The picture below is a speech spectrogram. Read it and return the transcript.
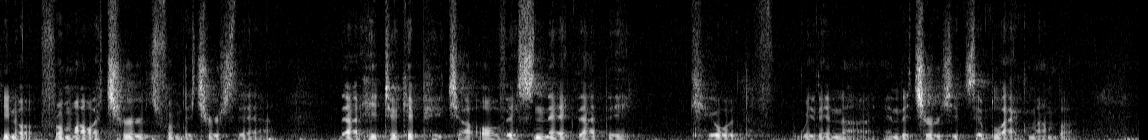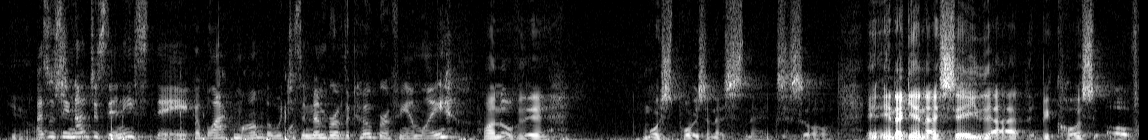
you know, from our church, from the church there, that he took a picture of a snake that they killed within uh, in the church. It's a black mamba. You know, As I say, so not just any snake, a black mamba, which is a member of the cobra family. One of the most poisonous snakes. So, and, and, again, I say that because of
